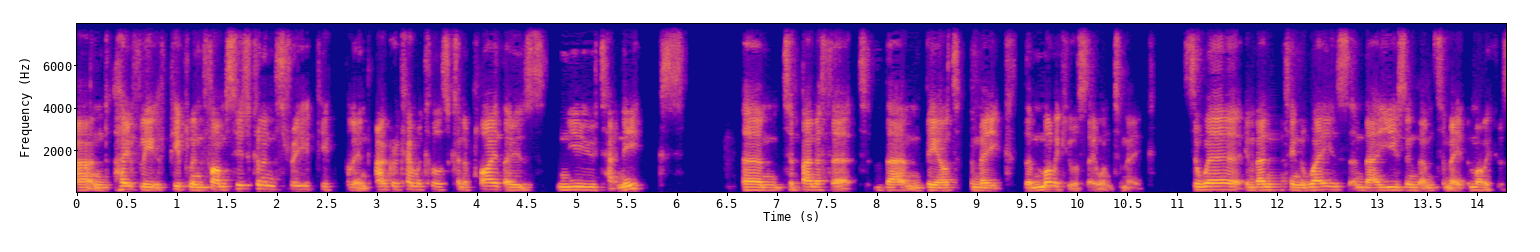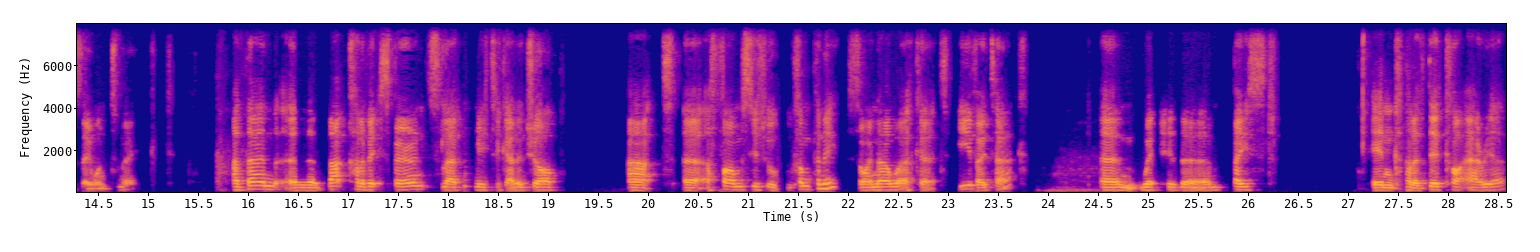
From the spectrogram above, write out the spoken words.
And hopefully if people in pharmaceutical industry, people in agrochemicals can apply those new techniques um, to benefit them being able to make the molecules they want to make. So we're inventing the ways and they're using them to make the molecules they want to make. And then uh, that kind of experience led me to get a job at uh, a pharmaceutical company. So I now work at Evotec, um, which is uh, based in kind of Didcot area.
